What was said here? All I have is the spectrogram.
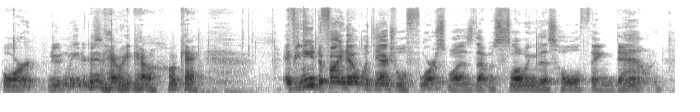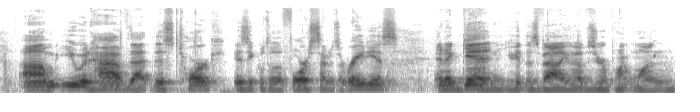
or newton meters. There we go. Okay. if you need to find out what the actual force was that was slowing this whole thing down, um, you would have that this torque is equal to the force times the radius. And again, you get this value of 0.1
